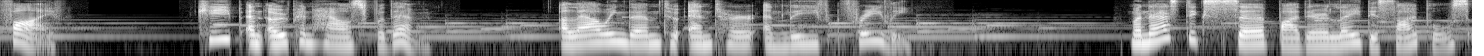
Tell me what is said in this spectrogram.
5. Keep an open house for them, allowing them to enter and leave freely. Monastics served by their lay disciples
